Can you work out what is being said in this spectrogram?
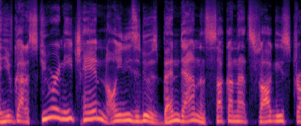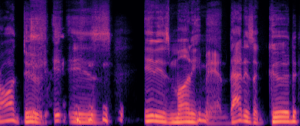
And you've got a skewer in each hand, and all you need to do is bend down and suck on that soggy straw, dude. It is it is money, man. That is a good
